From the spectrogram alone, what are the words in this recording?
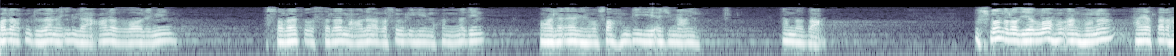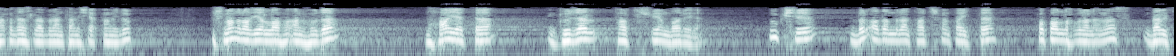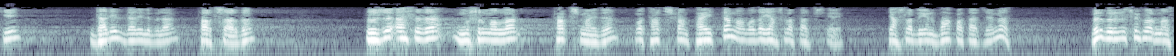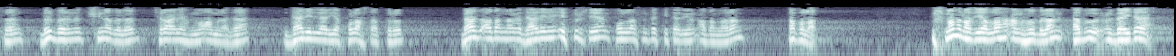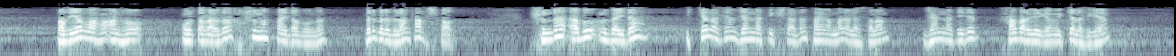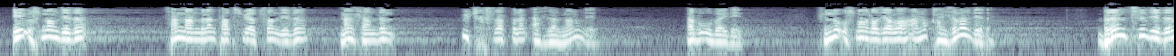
ولا عدوان إلا على الظالمين الصلاة والسلام على رسوله محمد وعلى آله وصحبه أجمعين أما بعد usmon roziyallohu anhuni hayotlari haqida sizlar bilan tanishayotgan edik usmon roziyallohu anhuda nihoyatda go'zal tortishishi ham bor edi u kishi bir odam bilan tortishgan paytda qo'pollik bilan emas balki dalil dalili bilan tortishardi o'zi aslida musulmonlar tortishmaydi va tortishgan paytda mabodo yaxshilab tortish kerak. Yaxshilab degani baqo tortish emas. Bir birini so'kormasdan bir birini tushuna bilib chiroyli muomalada dalillarga quloq solib turib ba'zi odamlarga dalilni aytib tursa ham qo'ldan siltab ketadigan odamlar ham topiladi. Usmon roziyallohu anhu bilan abu ubayda roziyallohu anhu o'rtalarida husumat paydo bo'ldi. Bir biri bilan tortishib qoldi shunda abu ubayda ikkalasi ham jannatli kishilardan payg'ambar alayhissalom jannatiy deb xabar bergan u ikkalasiga ham ey usmon dedi san man bilan tortishyapsan dedi man sandan uch xislat bilan afzalmanu dedi. Abu ubay dedi shunda usmon roziyallohu anhu qaysilar dedi? Birinchisi dedi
